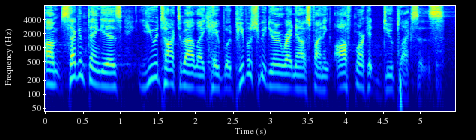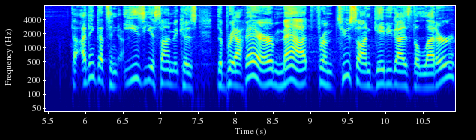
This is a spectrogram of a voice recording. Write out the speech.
Um, second thing is, you had talked about like, hey, what people should be doing right now is finding off-market duplexes. Th- I think that's an easy assignment because the Brit Yeah. Bear, Matt from Tucson, gave you guys the letter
